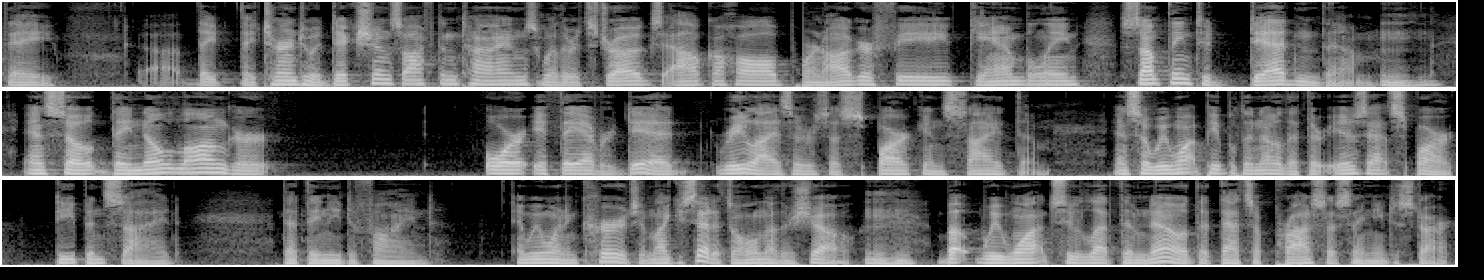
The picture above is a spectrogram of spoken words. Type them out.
They uh, they they turn to addictions oftentimes, whether it's drugs, alcohol, pornography, gambling, something to deaden them. And so they no longer, or if they ever did, realize there's a spark inside them. And so we want people to know that there is that spark deep inside that they need to find. And we want to encourage them. Like you said, it's a whole other show. But we want to let them know that that's a process they need to start.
